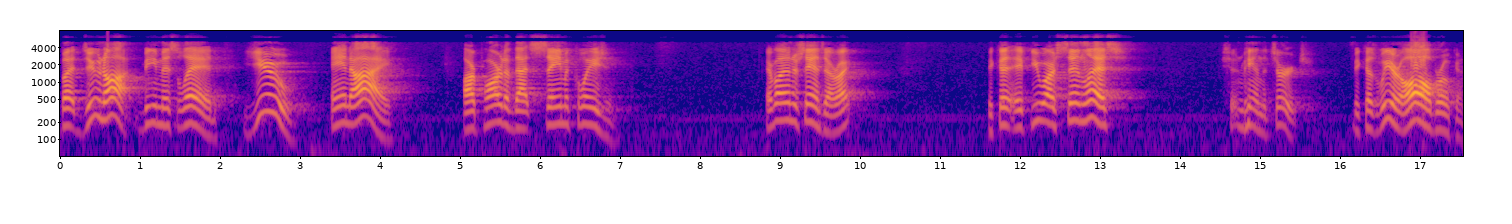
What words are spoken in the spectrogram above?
but do not be misled. You and I are part of that same equation. Everybody understands that, right? Because if you are sinless, you shouldn't be in the church. Because we are all broken.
